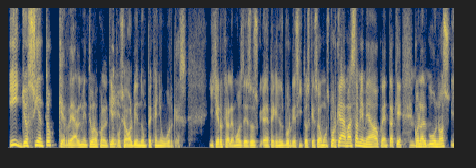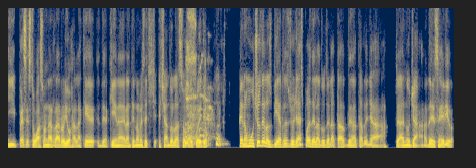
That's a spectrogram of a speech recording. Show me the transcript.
Y yo siento que realmente uno con el tiempo se va volviendo un pequeño burgués. Y quiero que hablemos de esos eh, pequeños burguesitos que somos, porque además también me he dado cuenta que con Ujú. algunos, y pues esto va a sonar raro y ojalá que de aquí en adelante no me esté ech- echando la soga al cuello, pero muchos de los viernes yo ya después de las dos de la, tar- de la tarde ya, ya no, ya, de serio,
